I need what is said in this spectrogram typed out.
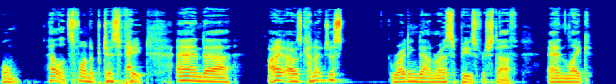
well, hell, it's fun to participate. And uh, I I was kind of just writing down recipes for stuff and like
